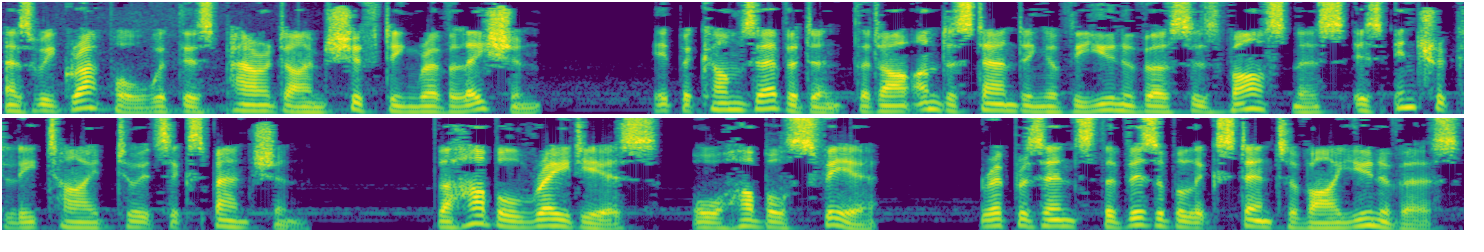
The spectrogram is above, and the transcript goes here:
As we grapple with this paradigm-shifting revelation, it becomes evident that our understanding of the universe's vastness is intricately tied to its expansion. The Hubble radius, or Hubble sphere, represents the visible extent of our universe,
